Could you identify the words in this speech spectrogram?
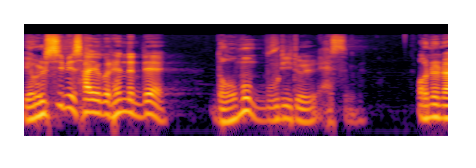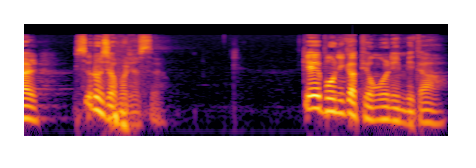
열심히 사역을 했는데 너무 무리를 했습니다. 어느 날 쓰러져 버렸어요. 깨보니까 병원입니다.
